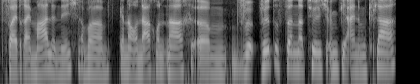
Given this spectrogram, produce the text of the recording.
zwei, drei Male nicht. Aber genau, nach und nach ähm, wird es dann natürlich irgendwie einem klar.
